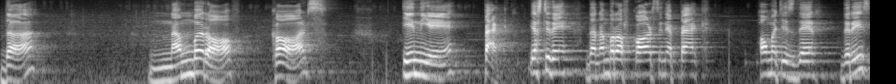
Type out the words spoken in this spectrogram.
the number of cards in a pack. Yesterday, the number of cards in a pack, how much is there? There is,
